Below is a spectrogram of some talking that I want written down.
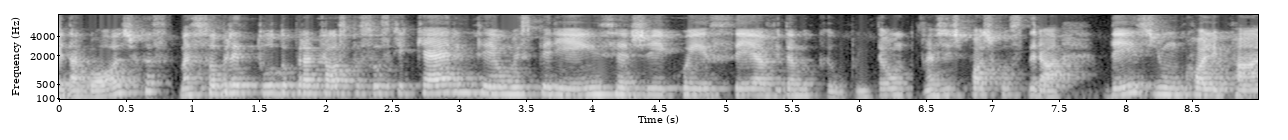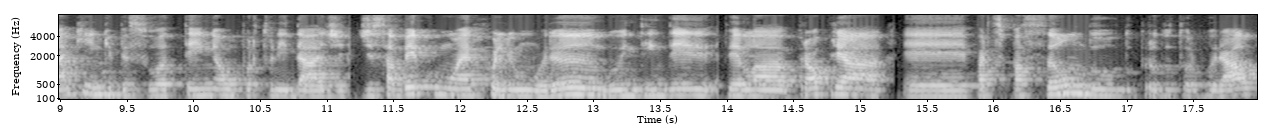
pedagógicas, mas sobretudo para aquelas pessoas que querem ter uma experiência de conhecer a vida no campo. Então, a gente pode considerar desde um colhe-pague, em que a pessoa tem a oportunidade de saber como é colher um morango, entender pela própria é, participação do, do produtor rural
